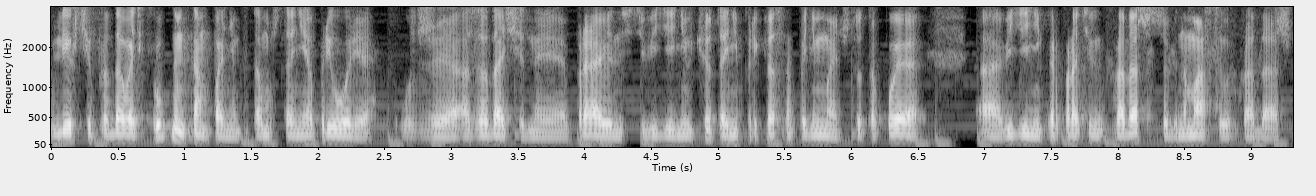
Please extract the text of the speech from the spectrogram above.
легче продавать крупным компаниям, потому что они априори уже озадачены правильностью ведения учета, они прекрасно понимают, что такое а, ведение корпоративных продаж, особенно массовых продаж.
